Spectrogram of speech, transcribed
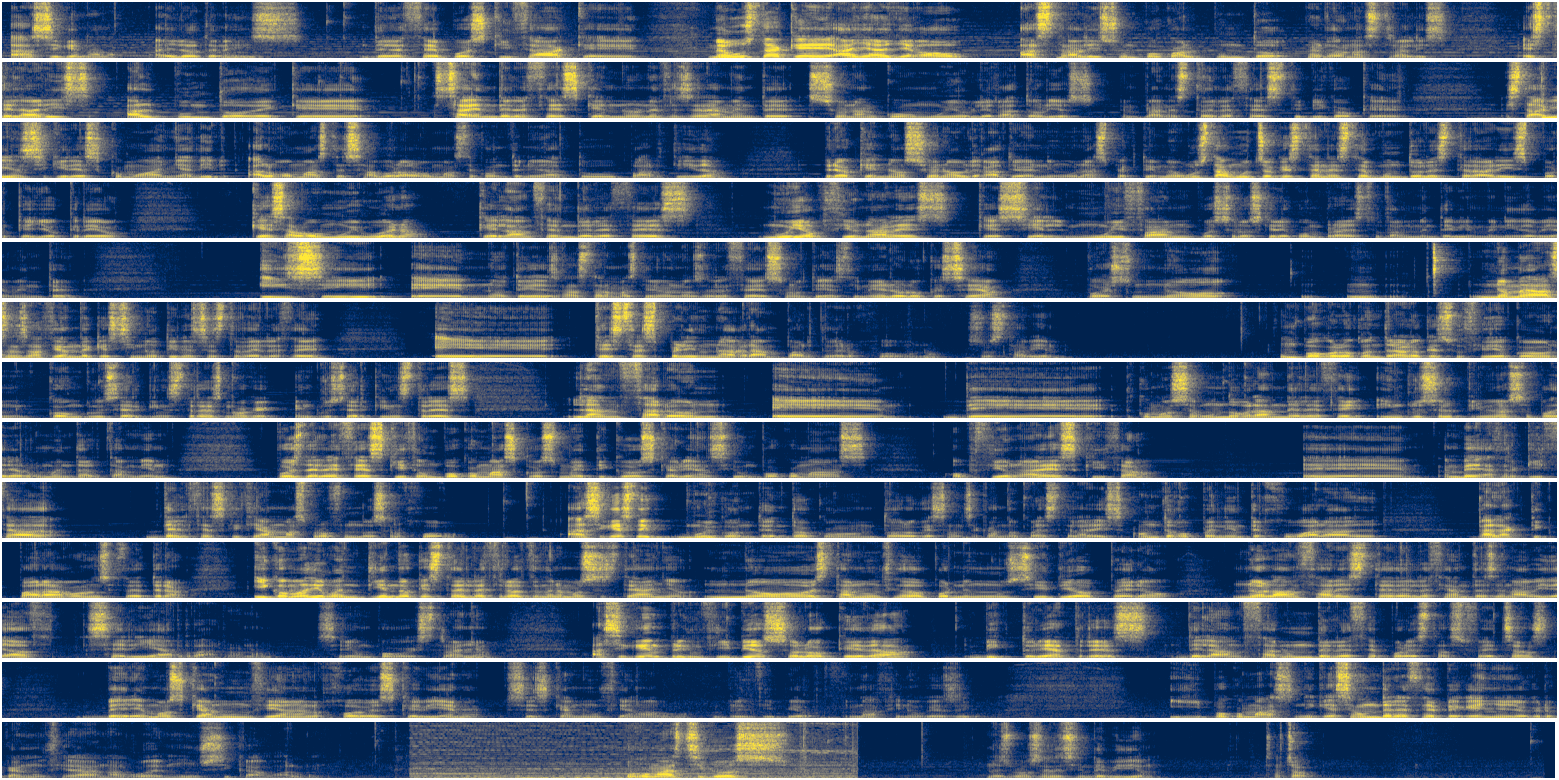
Así que nada, ahí lo tenéis. DLC, pues quizá que... Me gusta que haya llegado Astralis un poco al punto... Perdón, Astralis. Estelaris al punto de que salen DLCs que no necesariamente suenan como muy obligatorios. En plan, este DLC es típico que Está bien si quieres como añadir algo más de sabor, algo más de contenido a tu partida, pero que no suena obligatorio en ningún aspecto. Y me gusta mucho que esté en este punto el Stellaris porque yo creo que es algo muy bueno, que lancen DLCs muy opcionales, que si el muy fan pues se los quiere comprar es totalmente bienvenido, obviamente. Y si eh, no te quieres gastar más dinero en los DLCs o no tienes dinero lo que sea, pues no, no me da la sensación de que si no tienes este DLC eh, te estés perdiendo una gran parte del juego, ¿no? Eso está bien un poco lo contrario a lo que sucedió con, con Crusader Kings 3, ¿no? Que en Crusader Kings 3 lanzaron eh, de, como segundo gran DLC, incluso el primero se podría argumentar también, pues DLCs quizá un poco más cosméticos, que habrían sido un poco más opcionales quizá, eh, en vez de hacer quizá DLCs que hicieran más profundos el juego. Así que estoy muy contento con todo lo que están sacando para Stellaris. Aún tengo pendiente jugar al, Galactic Paragons, etcétera. Y como digo, entiendo que este DLC lo tendremos este año. No está anunciado por ningún sitio, pero no lanzar este DLC antes de Navidad sería raro, ¿no? Sería un poco extraño. Así que en principio solo queda Victoria 3 de lanzar un DLC por estas fechas. Veremos qué anuncian el jueves que viene, si es que anuncian algo. En principio, imagino que sí. Y poco más, ni que sea un DLC pequeño, yo creo que anunciarán algo de música o algo. Poco más, chicos. Nos vemos en el siguiente vídeo. 早走。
